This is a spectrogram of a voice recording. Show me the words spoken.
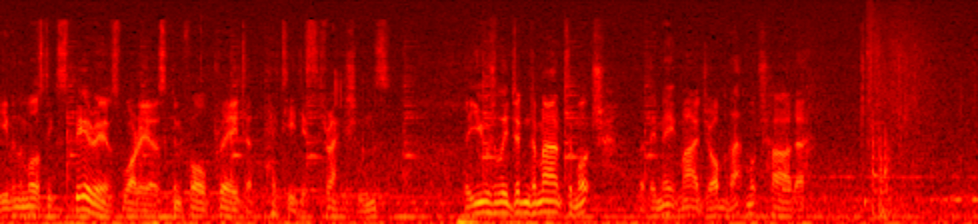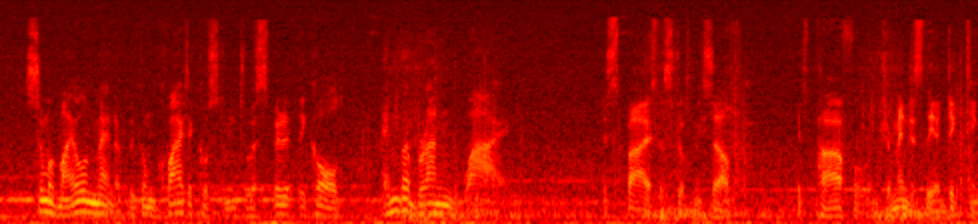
Even the most experienced warriors can fall prey to petty distractions. They usually didn't amount to much, but they make my job that much harder. Some of my own men have become quite accustomed to a spirit they called Emberbrand wine. Despise the stuff myself. It's powerful and tremendously addicting.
